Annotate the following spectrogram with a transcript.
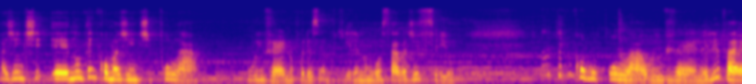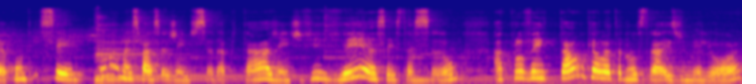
A gente, eh, não tem como a gente pular o inverno, por exemplo, que ele não gostava de frio tem como pular o inverno, ele vai acontecer. Então é mais fácil a gente se adaptar, a gente viver essa estação, aproveitar o que ela nos traz de melhor,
